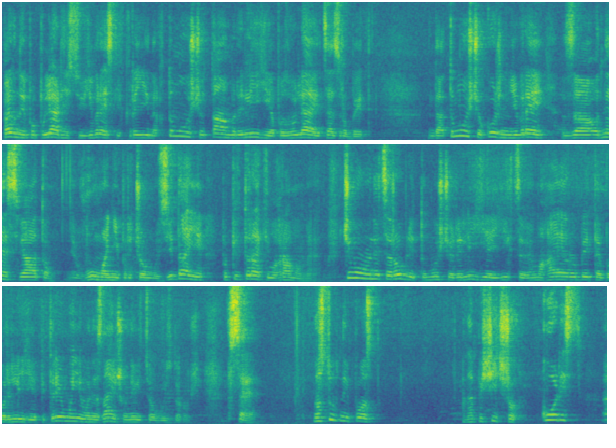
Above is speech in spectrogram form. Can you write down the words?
Певною популярністю в єврейських країнах, тому що там релігія дозволяє це зробити. Да, тому що кожен єврей за одне свято в Умані, причому з'їдає по півтора кілограма меду. Чому вони це роблять? Тому що релігія їх це вимагає робити, або релігія підтримує, вони знають, що вони від цього будуть здоровші. Все. Наступний пост. Напишіть, що користь е-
